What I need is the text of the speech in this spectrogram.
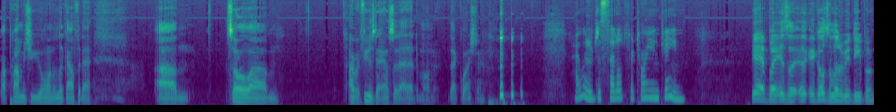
I promise you, you're on the lookout for that. Um, so um, I refuse to answer that at the moment. That question. I would have just settled for Torian Kane. Yeah, but it's a it goes a little bit deeper,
